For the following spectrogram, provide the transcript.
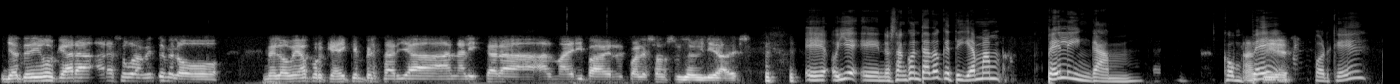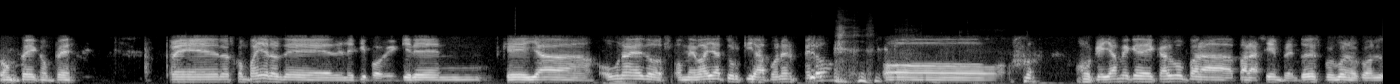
Ya te digo que ahora, ahora seguramente me lo me lo vea porque hay que empezar ya a analizar a- al Madrid para ver cuáles son sus debilidades. Eh, oye, eh, nos han contado que te llaman Pellingham. Con Así P. es. ¿Por qué? Con P, con P. Pues los compañeros de- del equipo que quieren que ya, o una de dos, o me vaya a Turquía a poner pelo, o, o que ya me quede calvo para, para siempre. Entonces, pues bueno, con,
